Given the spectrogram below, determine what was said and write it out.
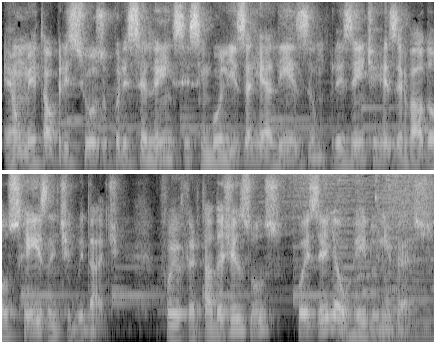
é um metal precioso por excelência e simboliza a realeza, um presente reservado aos reis da antiguidade. Foi ofertado a Jesus, pois ele é o rei do universo.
